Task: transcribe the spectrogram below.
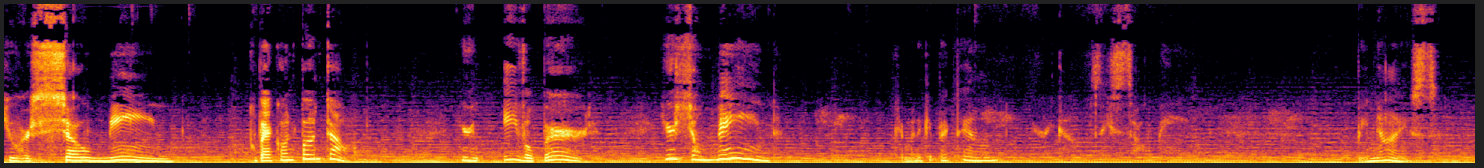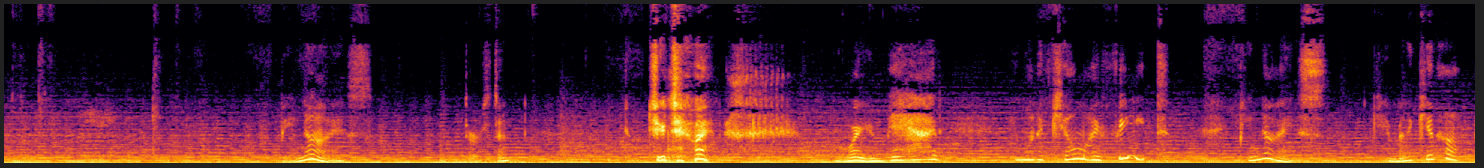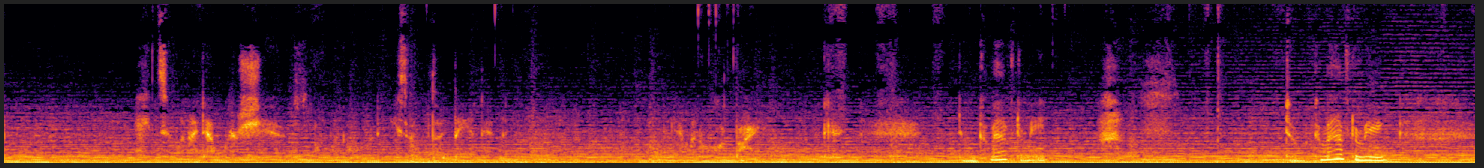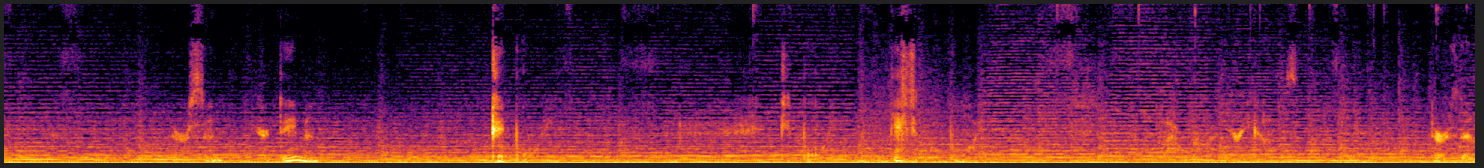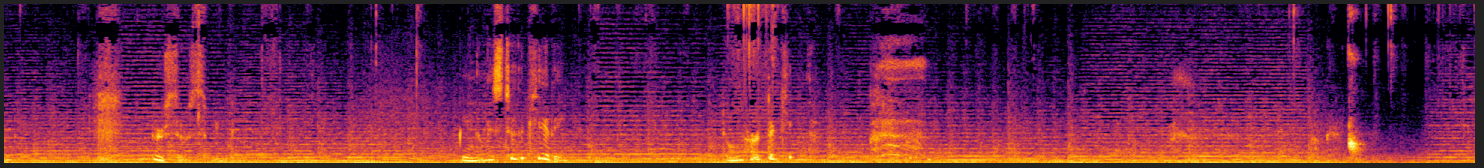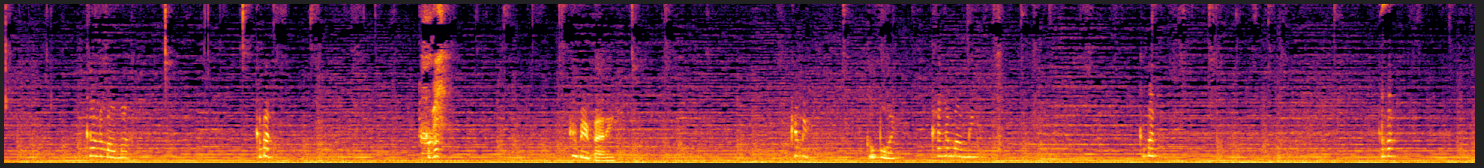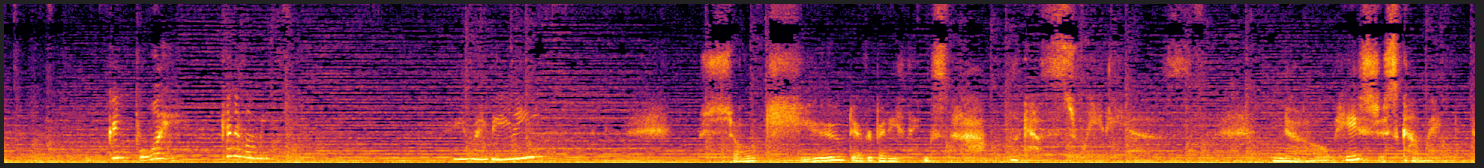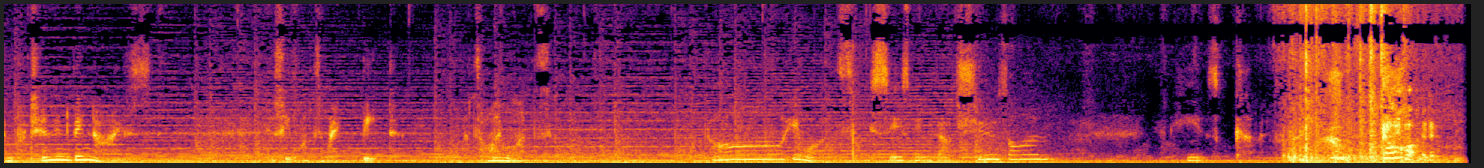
You are so mean. Go back on top. You're an evil bird. You're so mean. Okay, I'm gonna get back down. Here he comes. He's so mean. Be nice. Be nice. Thirston. Don't you do it. Oh, are you mad? You want to kill my feet. Be nice. Okay, I'm gonna get up. Don't come after me. Don't come after me. Thirston, you're a demon. Good boy. Good boy. Yes, good boy. Here he comes. Thirston. You're so sweet. Be nice to the kitty. Don't hurt the kid. Here, buddy. Come here. Good boy. Come on, Mommy. Come on. Come on. Good boy. Come on, Mommy. Hey, my baby. So cute. Everybody thinks, look how sweet he is. No, he's just coming and pretending to be nice. Because he wants my feet. That's all he wants wants. He sees me without shoes on, and he is coming. Oh, God!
